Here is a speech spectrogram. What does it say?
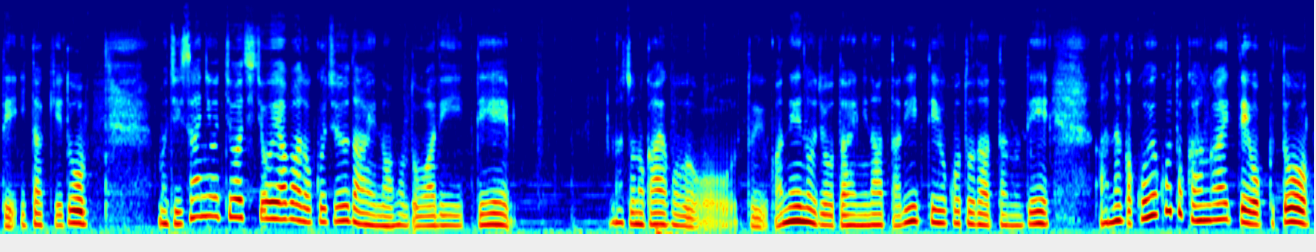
ていたけど、まあ、実際にうちは父親は60代の本当終わりで。まあ、その介護というかねの状態になったりっていうことだったのであなんかこういうこと考えておくと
